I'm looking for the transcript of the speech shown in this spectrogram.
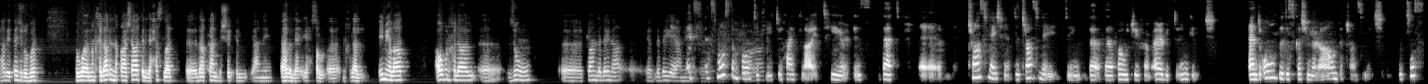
هذه التجربة هو من خلال النقاشات اللي حصلت إذا كان بالشكل يعني هذا اللي يحصل من خلال إيميلات أو من خلال زوم كان لدينا لدي يعني it's, it's most importantly to highlight here is that uh, translation, the translating the, the poetry from Arabic to English and all the discussion around the translation, it just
